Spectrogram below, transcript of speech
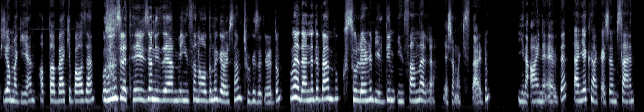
pijama giyen hatta belki bazen uzun süre televizyon izleyen bir insan olduğunu görsem çok üzülürdüm. Bu nedenle de ben bu kusurlarını bildiğim insanlarla yaşamak isterdim. Yine aynı evde. Yani yakın arkadaşlarım sen,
